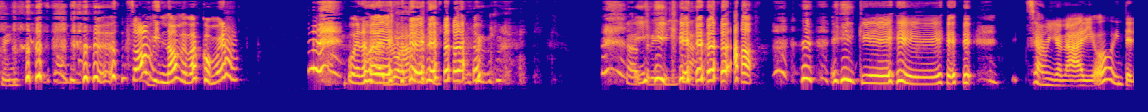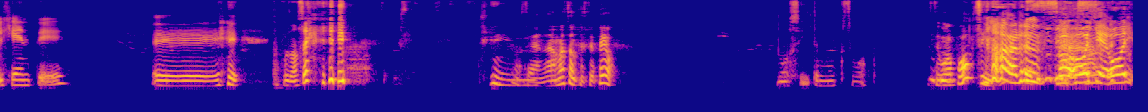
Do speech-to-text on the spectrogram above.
Sí. Zombie, no, me va a comer. Bueno, eh, y que, y que sea millonario, inteligente. Eh, pues no sé. O sea, nada más aunque esté feo. No, sí, también que sea guapo. ¿Esté guapo? Sí. No, oye, oye,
